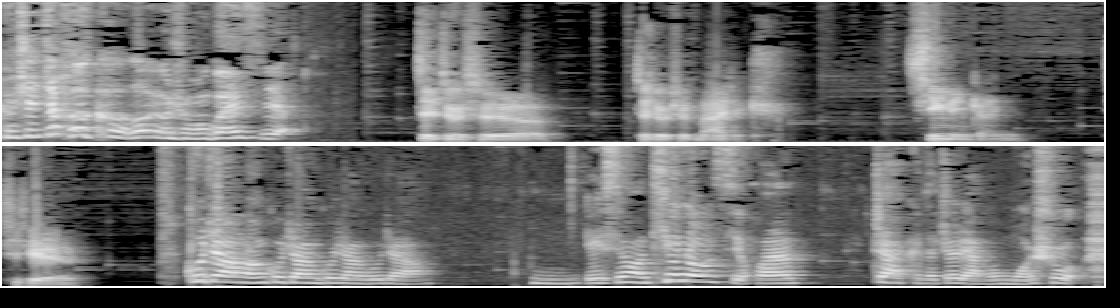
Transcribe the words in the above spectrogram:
可是这和可乐有什么关系？这就是，这就是 magic，心灵感应。谢谢，鼓掌，鼓掌，鼓掌，鼓掌。嗯，也希望听众喜欢 Jack 的这两个魔术。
